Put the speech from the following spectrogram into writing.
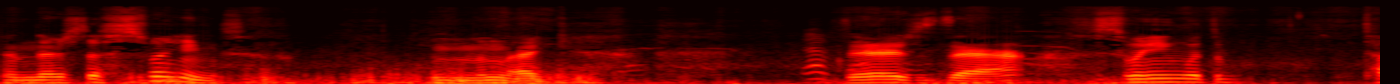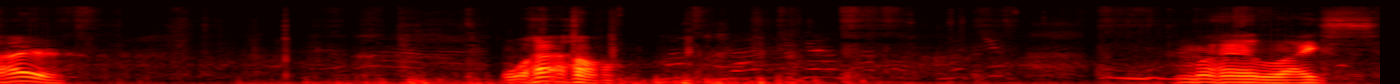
And there's the swings. And like, there's that swing with the tire. Wow. My likes,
